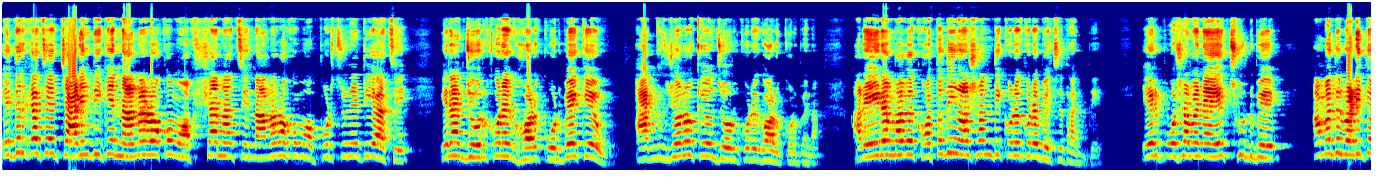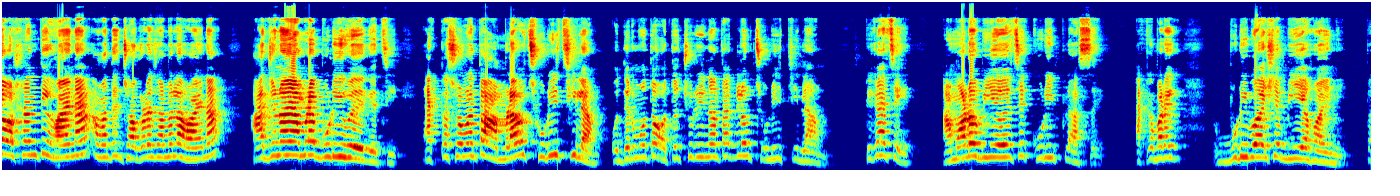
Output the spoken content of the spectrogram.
এদের কাছে চারিদিকে নানা রকম অপশান আছে, নানা রকম অপরচুনিটি আছে। এরা জোর করে ঘর করবে কেউ? একজনও কেউ জোর করে ঘর করবে না। আর এইরমভাবে কতদিন অশান্তি করে করে বেঁচে থাকবে? এর পোষাবে না এর ছুটবে। আমাদের বাড়িতে অশান্তি হয় না, আমাদের ঝগড়া ঝামেলা হয় না। আজ নয় আমরা বুড়ি হয়ে গেছি। একটা সময় তো আমরাও ছুরি ছিলাম। ওদের মতো অত ছুরি না থাকলেও ছুরি ছিলাম। ঠিক আছে? আমারও বিয়ে হয়েছে কুড়ি প্লাসে একেবারে বুড়ি বয়সে বিয়ে হয়নি। তো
